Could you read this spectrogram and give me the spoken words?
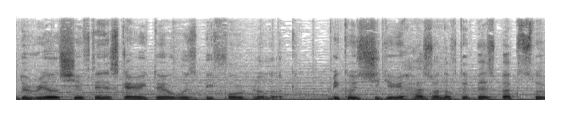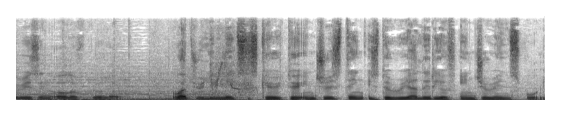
The real shift in his character was before Blue Lock, because Chigiri has one of the best backstories in all of Blue Lock. What really makes his character interesting is the reality of injury in sport.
